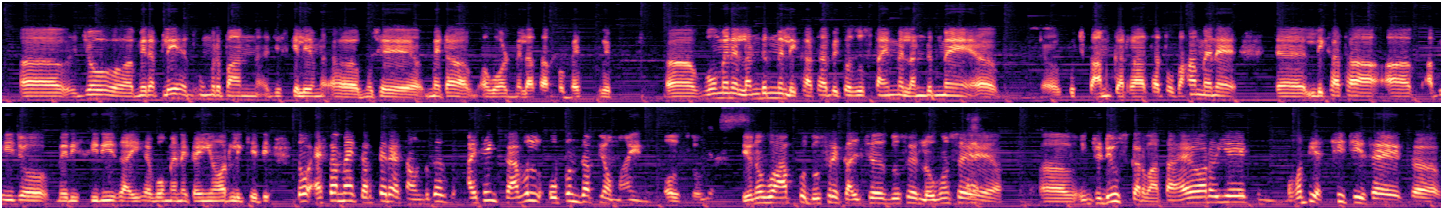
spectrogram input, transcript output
Uh, जो मेरा प्ले है धूम्रपान जिसके लिए uh, मुझे मेटा अवार्ड मिला था फॉर बेस्ट स्क्रिप्ट वो मैंने लंदन में लिखा था बिकॉज़ उस टाइम में लंदन में uh, uh, कुछ काम कर रहा था तो वहाँ मैंने लिखा था अभी जो मेरी सीरीज़ आई है वो मैंने कहीं और लिखी थी। तो ऐसा मैं करते रहता हूँ because I think travel open up your mind also you know वो आपको दूसरे कल्चर दूसरे लोगों से इंट्रोड्यूस uh, करवाता है और ये एक बहुत ही अच्छी चीज़ है एक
